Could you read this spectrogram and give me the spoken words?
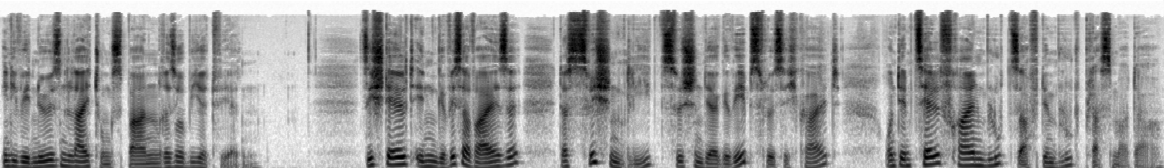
in die venösen Leitungsbahnen resorbiert werden. Sie stellt in gewisser Weise das Zwischenglied zwischen der Gewebsflüssigkeit und dem zellfreien Blutsaft, dem Blutplasma dar.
